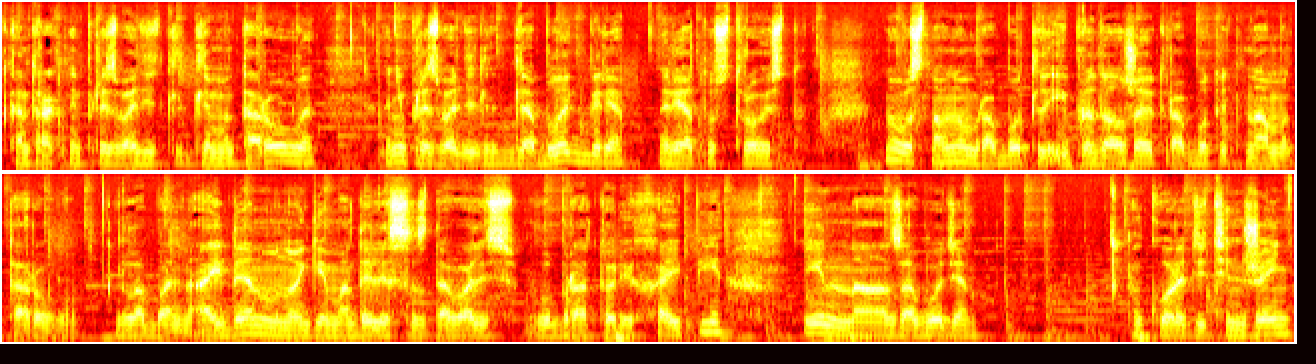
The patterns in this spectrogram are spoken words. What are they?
контрактный производитель для Motorola. Они производили для BlackBerry ряд устройств, но в основном работали и продолжают работать на Motorola глобально. Айден многие модели создавались в лаборатории Хайпи и на заводе в городе Тинжэнь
